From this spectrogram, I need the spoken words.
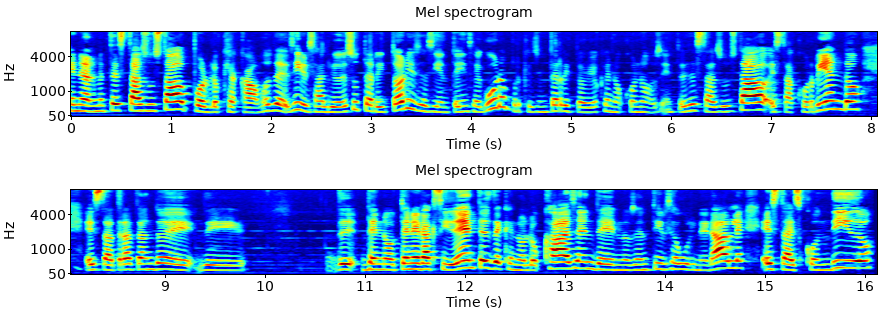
generalmente está asustado por lo que acabamos de decir, salió de su territorio y se siente inseguro porque es un territorio que no conoce, entonces está asustado, está corriendo, está tratando de, de, no tener accidentes, de que no lo casen, de no sentirse vulnerable, está escondido.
